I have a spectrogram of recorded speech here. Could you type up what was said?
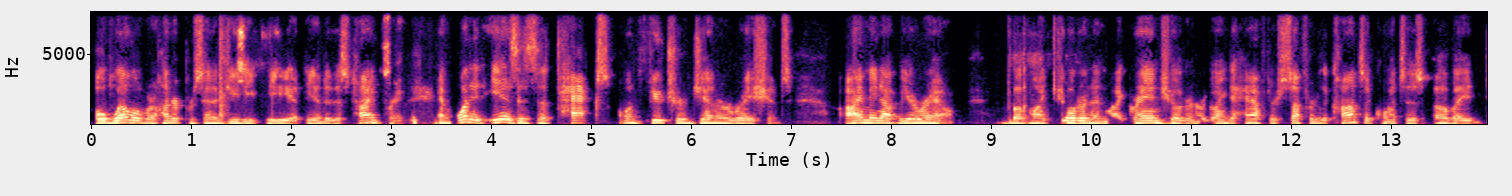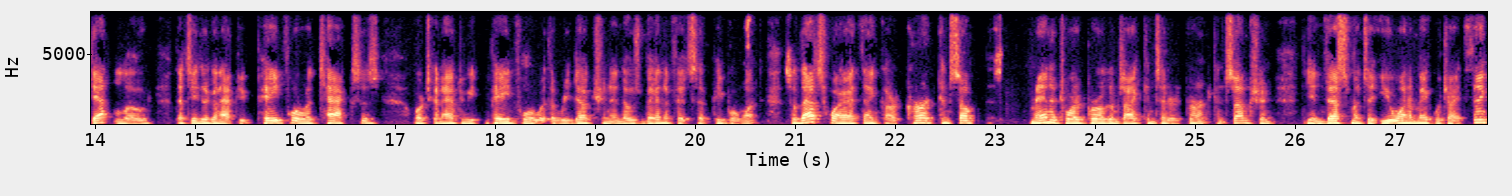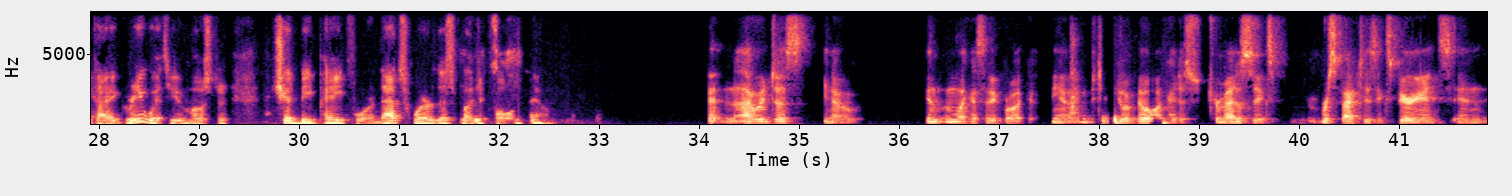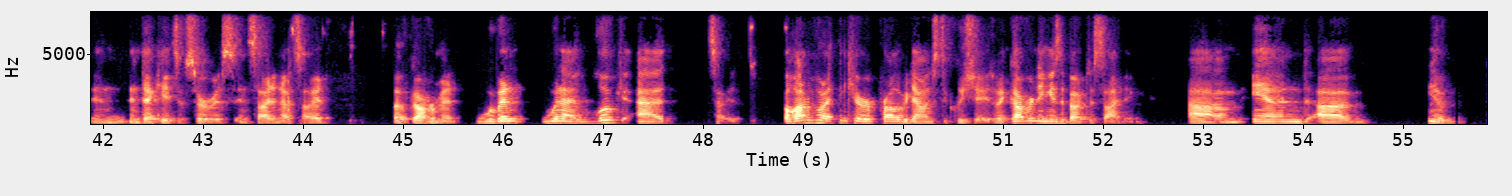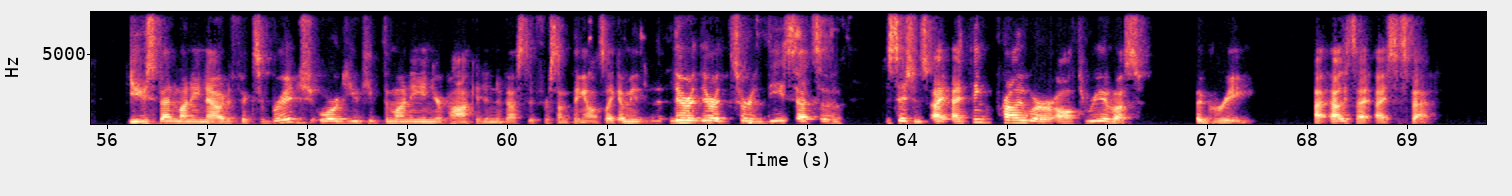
oh, well over 100% of GDP at the end of this time frame. And what it is is a tax on future generations. I may not be around, but my children and my grandchildren are going to have to suffer the consequences of a debt load that's either going to have to be paid for with taxes or it's going to have to be paid for with a reduction in those benefits that people want. So that's why I think our current consumption mandatory programs I consider current consumption, the investments that you want to make, which I think I agree with you most should be paid for. And that's where this budget falls down. And I would just, you know, and, like I said before, like, you know, in particular, Bill, like I just tremendously ex- respect his experience in, in, in decades of service inside and outside of government. When when I look at sorry, a lot of what I think here probably redounds to cliches. Right, governing is about deciding, um, and um, you know, do you spend money now to fix a bridge or do you keep the money in your pocket and invest it for something else? Like i mean there, there are sort of these sets of decisions. I, I think probably where all three of us agree at least I, I suspect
